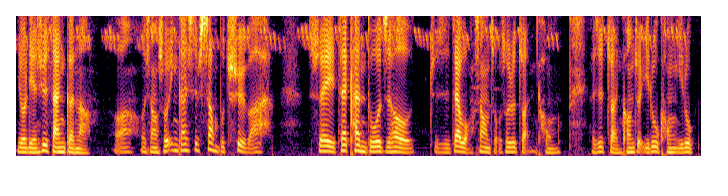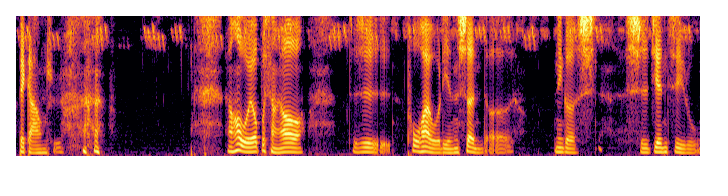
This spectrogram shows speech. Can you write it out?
有连续三根了，啊，我想说应该是上不去吧，所以在看多之后，就是在往上走，所以就转空，可是转空就一路空，一路被赶上去，然后我又不想要，就是破坏我连胜的那个时时间记录，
